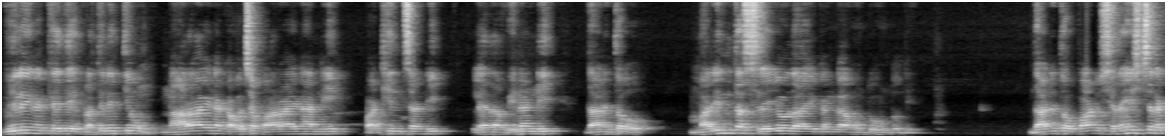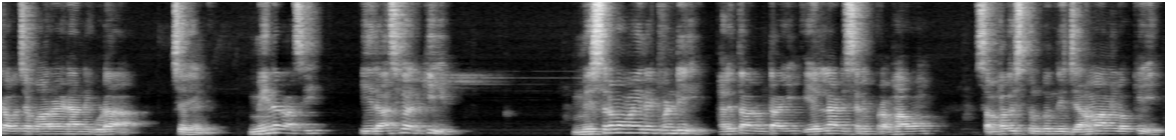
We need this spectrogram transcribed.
వీలైనట్లయితే ప్రతినిత్యం నారాయణ కవచ పారాయణాన్ని పఠించండి లేదా వినండి. దానితో మరింత శ్రేయోదాయకంగా ఉంటూ ఉంటుంది. దానితో పాటు శనైశ్చర కవచ పారాయణాన్ని కూడా చేయండి. మీనరాశి ఈ రాశి వారికి మిశ్రమమైనటువంటి ఫలితాలు ఉంటాయి ఏళ్ళనాటి శని ప్రభావం సంభవిస్తుంటుంది. జన్మానంలోకి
